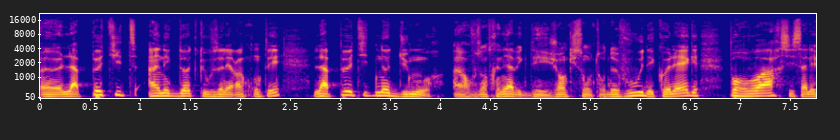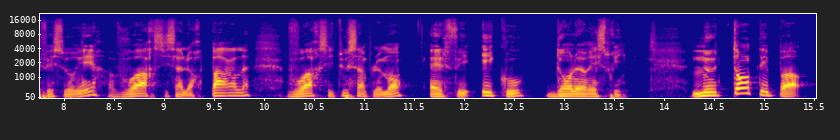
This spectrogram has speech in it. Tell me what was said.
euh, la petite anecdote que vous allez raconter, la petite note d'humour. Alors vous entraînez avec des gens qui sont autour de vous, des collègues, pour voir si ça les fait sourire, voir si ça leur parle, voir si tout simplement elle fait écho dans leur esprit. Ne tentez pas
